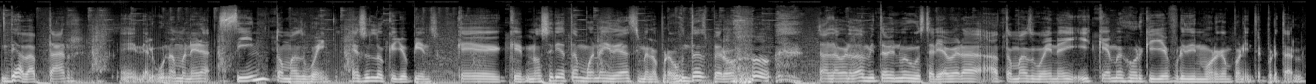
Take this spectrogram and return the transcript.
de adaptar eh, de alguna manera sin Thomas Wayne. Eso es lo que yo pienso. Que, que no sería tan buena idea si me lo preguntas, pero la verdad a mí también me gustaría ver a, a Thomas Wayne ahí y qué mejor que Jeffrey Dean Morgan para interpretarlo.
